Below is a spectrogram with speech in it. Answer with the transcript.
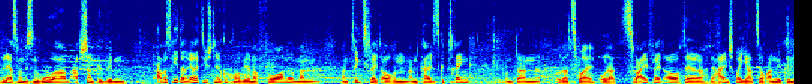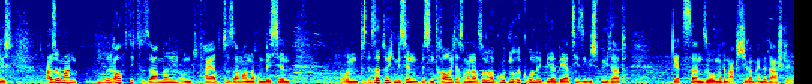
will erstmal ein bisschen Ruhe haben, Abstand gewinnen. Aber es geht dann relativ schnell, gucken wir wieder nach vorne. Man, man trinkt vielleicht auch ein, ein, kaltes Getränk und dann. Oder zwei. Oder zwei vielleicht auch. Der, der Hallensprecher hat es auch angekündigt. Also man rauft sich zusammen und feiert zusammen auch noch ein bisschen. Und es ist natürlich ein bisschen, bisschen traurig, dass man nach so einer guten Rückrunde, wie der BRC sie gespielt hat, jetzt dann so mit dem Abstieg am Ende dasteht.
